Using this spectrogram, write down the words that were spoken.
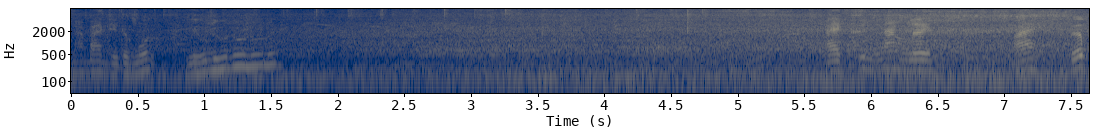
หน้าบ้านอยู่ตรงนู้นเร็วเร็วเร็วเร็วไปขึ้นนั่งเลย ไปปึ๊บ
